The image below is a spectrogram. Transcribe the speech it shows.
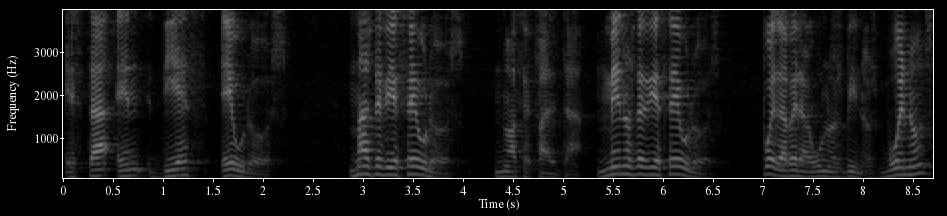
está en 10 euros. ¿Más de 10 euros? No hace falta. ¿Menos de 10 euros? Puede haber algunos vinos buenos,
